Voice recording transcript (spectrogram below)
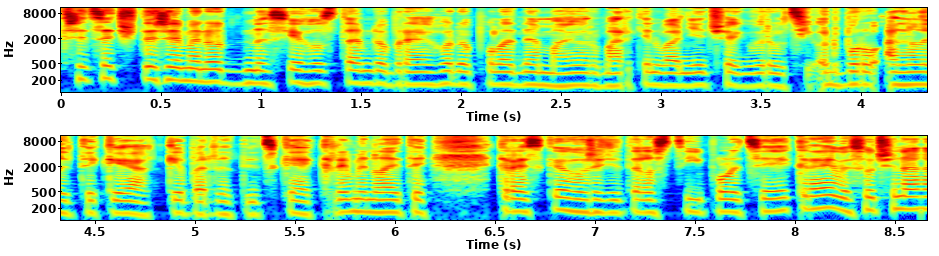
34 minut. Dnes je hostem dobrého dopoledne major Martin Vaněček, vedoucí odboru analytiky a kybernetické kriminality Krajského ředitelství policie kraje Vysočina.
